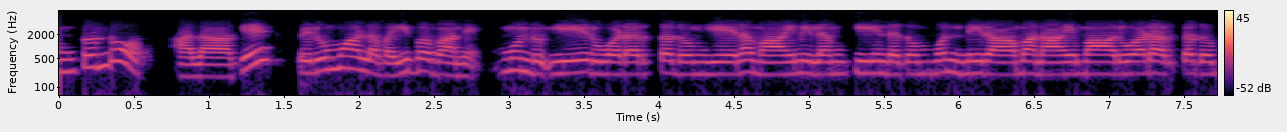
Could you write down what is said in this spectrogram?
ఉంటుందో అలాగే పెరుమాళ్ళ వైభవాన్ని ముందు ఏరు అడర్తదం ఏన మాయనిలం మున్ని రామనాయ మారు అడర్తదుం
